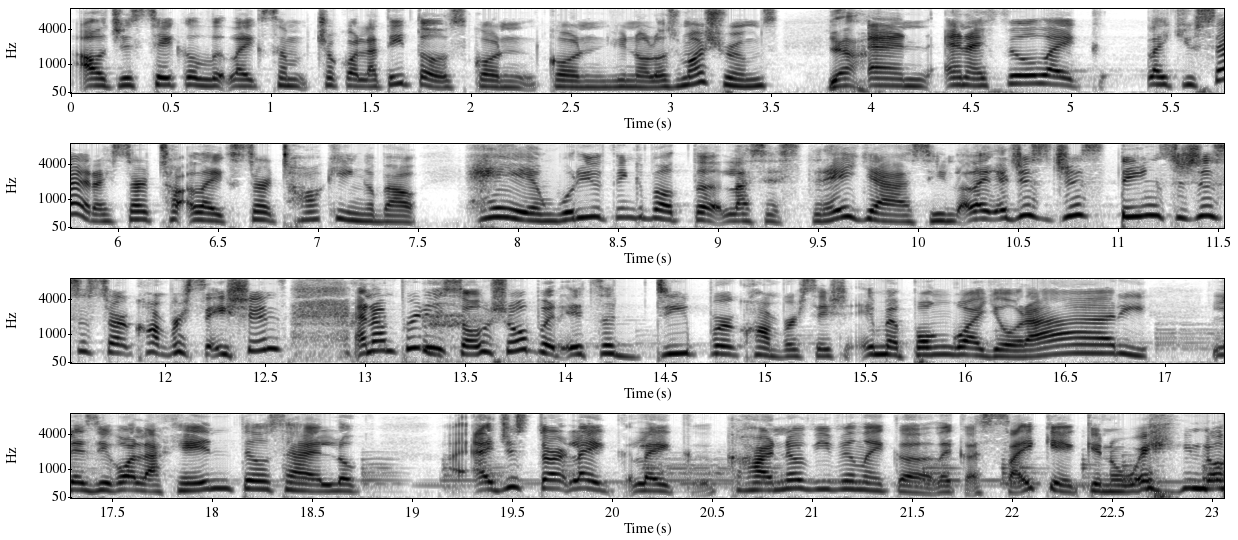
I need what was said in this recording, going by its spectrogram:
I'll just take a li- like some chocolatitos con con you know los mushrooms. Yeah. And and I feel like like you said, I start ta- like start talking about hey, and what do you think about the las estrellas? You know, like just just things just to start conversations. And I'm pretty social, but it's a deeper conversation. Y me pongo a llorar y les digo a la gente, o sea, look. I I just start like like kind of even like a like a psychic in a way, no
